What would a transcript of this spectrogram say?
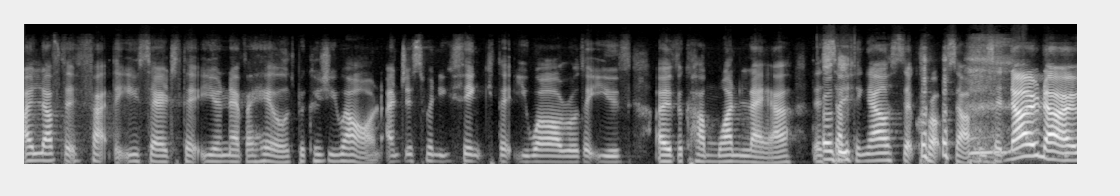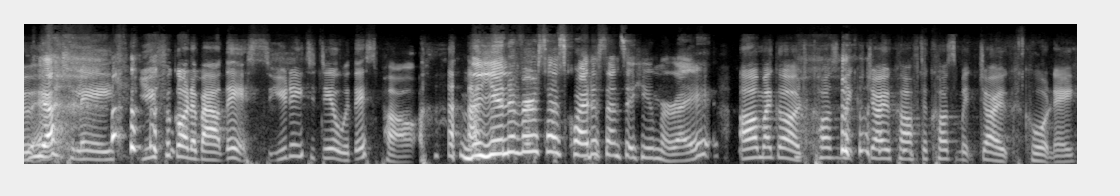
I love the fact that you said that you're never healed because you aren't. And just when you think that you are or that you've overcome one layer, there's oh, something else that crops up and said, no, no, yeah. actually, you forgot about this. You need to deal with this part. the universe has quite a sense of humor, right? Oh my God. Cosmic joke after cosmic joke, Courtney.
